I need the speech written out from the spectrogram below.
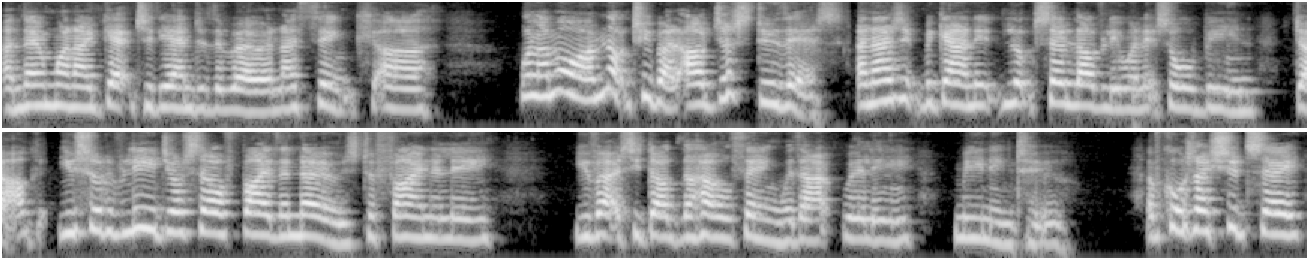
And then when I get to the end of the row, and I think, uh, well, I'm all, I'm not too bad. I'll just do this. And as it began, it looked so lovely when it's all been dug. You sort of lead yourself by the nose to finally, you've actually dug the whole thing without really meaning to. Of course, I should say,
